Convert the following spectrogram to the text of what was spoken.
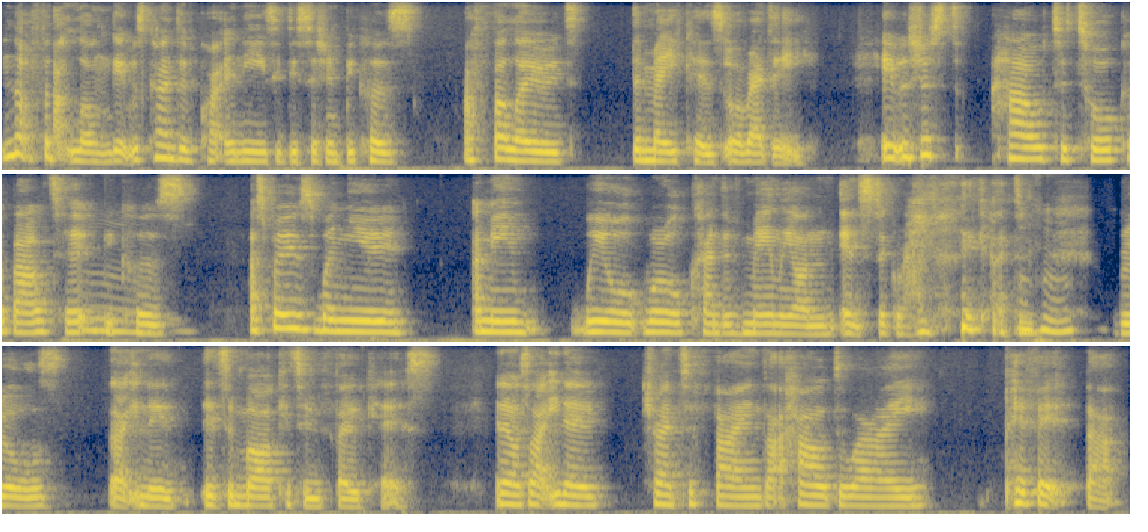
not for that long. It was kind of quite an easy decision because I followed the makers already. It was just how to talk about it mm. because I suppose when you, I mean, we all we're all kind of mainly on Instagram kind of mm-hmm. rules that you know it's a marketing focus, and I was like, you know, trying to find like how do I pivot that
